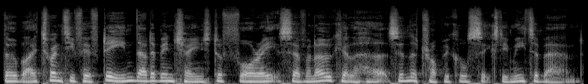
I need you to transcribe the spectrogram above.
though by 2015 that had been changed to 4870 kHz in the tropical 60 meter band.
